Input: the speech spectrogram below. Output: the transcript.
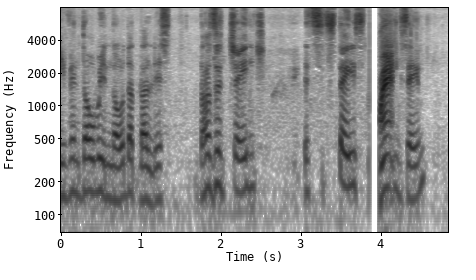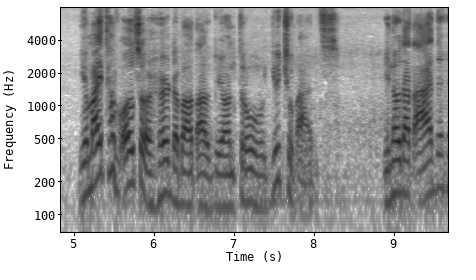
even though we know that the list doesn't change, it stays the same. You might have also heard about Albion through YouTube ads. You know that ad?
